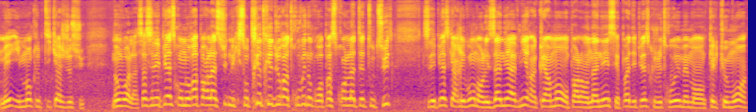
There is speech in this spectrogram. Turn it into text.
mais il manque le petit cache dessus. Donc voilà, ça c'est des pièces qu'on aura par la suite, mais qui sont très très dures à trouver, donc on va pas se prendre la tête tout de suite. C'est des pièces qui arriveront dans les années à venir, hein. clairement on parle en années, c'est pas des pièces que je vais trouver même en quelques mois. Hein.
